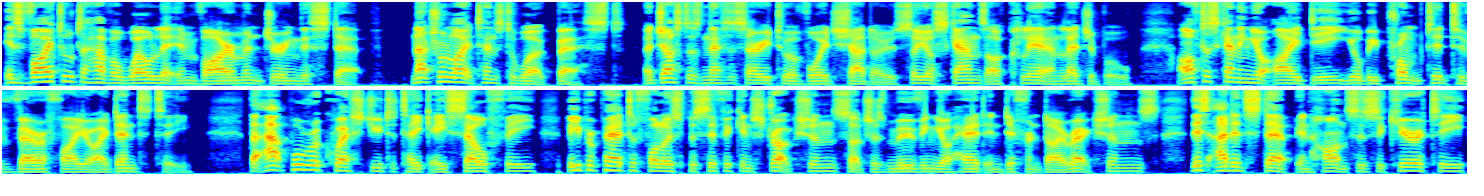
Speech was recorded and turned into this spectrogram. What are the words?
It's vital to have a well-lit environment during this step. Natural light tends to work best. Adjust as necessary to avoid shadows so your scans are clear and legible. After scanning your ID, you'll be prompted to verify your identity. The app will request you to take a selfie, be prepared to follow specific instructions such as moving your head in different directions. This added step enhances security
